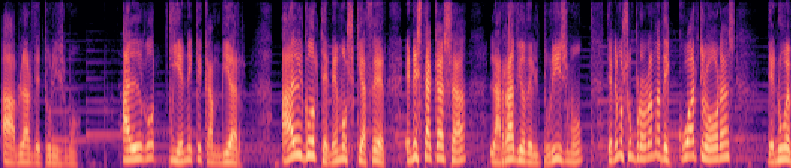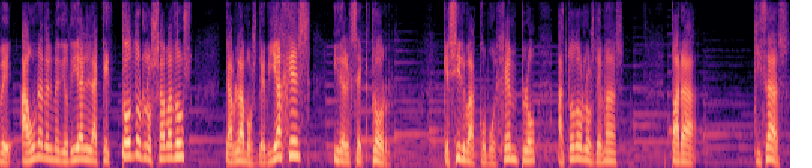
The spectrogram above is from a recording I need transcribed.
a hablar de turismo. Algo tiene que cambiar, algo tenemos que hacer. En esta casa, la radio del turismo, tenemos un programa de cuatro horas de 9 a 1 del mediodía en la que todos los sábados te hablamos de viajes y del sector, que sirva como ejemplo a todos los demás para quizás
